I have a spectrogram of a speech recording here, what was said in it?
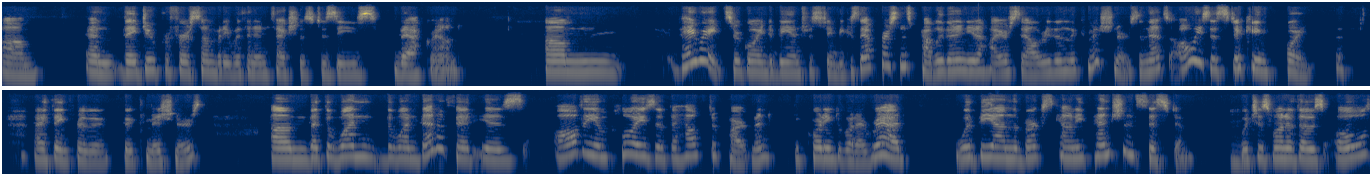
um, and they do prefer somebody with an infectious disease background. Um, pay rates are going to be interesting because that person's probably going to need a higher salary than the commissioners. And that's always a sticking point, I think, for the, the commissioners. Um, but the one, the one benefit is all the employees of the health department, according to what I read, would be on the Berks County pension system. Which is one of those old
